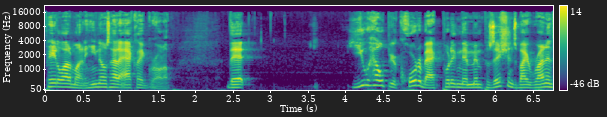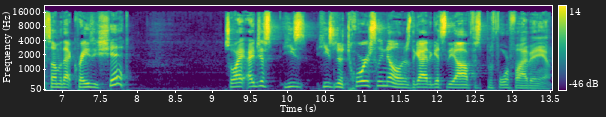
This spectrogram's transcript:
paid a lot of money. He knows how to act like a grown up. That you help your quarterback putting them in positions by running some of that crazy shit. So I, I just he's he's notoriously known as the guy that gets to the office before 5 a.m.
